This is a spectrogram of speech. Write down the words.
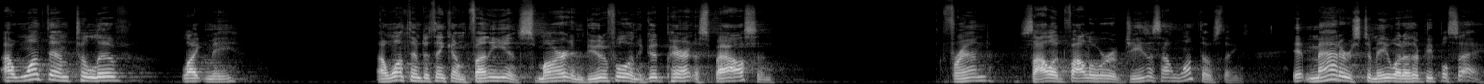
I want them to live like me. I want them to think I'm funny and smart and beautiful and a good parent, a spouse, and friend solid follower of Jesus, I want those things. It matters to me what other people say.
